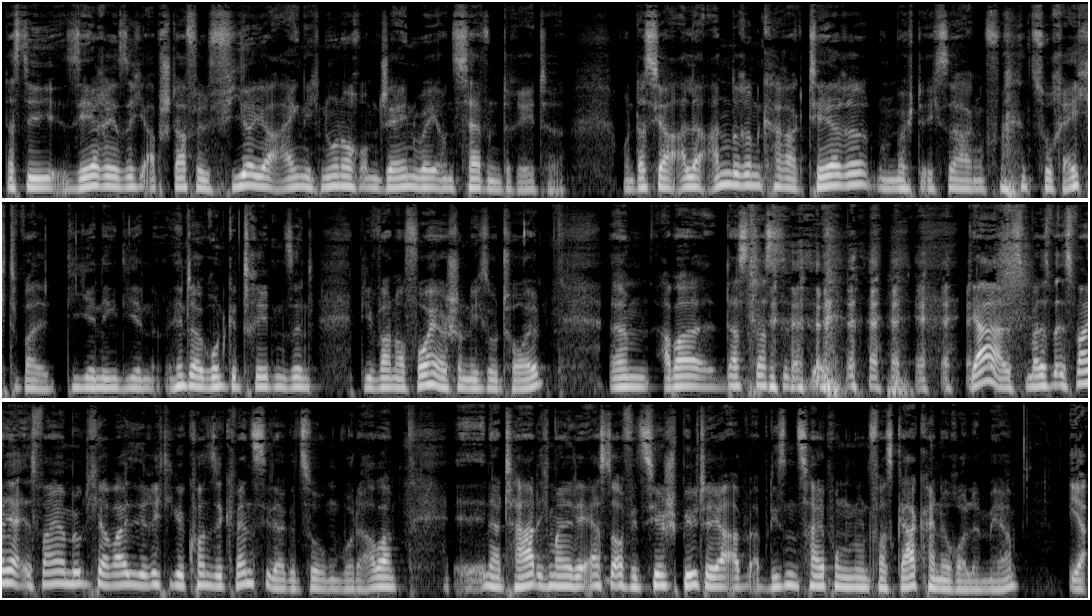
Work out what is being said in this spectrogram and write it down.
dass die Serie sich ab Staffel 4 ja eigentlich nur noch um Janeway und Seven drehte. Und dass ja alle anderen Charaktere, nun möchte ich sagen, zu Recht, weil diejenigen, die in den Hintergrund getreten sind, die waren auch vorher schon nicht so toll. Ähm, aber dass das, ja, es, es, war ja, es war ja möglicherweise die richtige Konsequenz, die da gezogen wurde. Aber in der Tat, ich meine, der erste Offizier spielte ja ab, ab diesem Zeitpunkt nun fast gar keine Rolle mehr. Ja.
